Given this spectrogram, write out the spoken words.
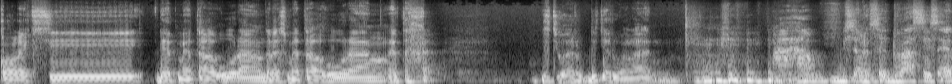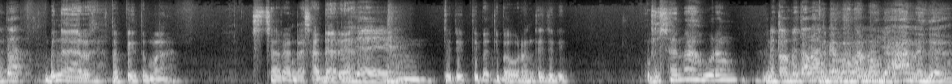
Koleksi death metal orang thrash metal orang eta dijual di jarwalan nah bisa sedrastis eta. Benar tapi itu mah secara nggak sadar ya, ya ya jadi tiba-tiba orang teh jadi bisa nah orang metal metalan Metal mudahan aja.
